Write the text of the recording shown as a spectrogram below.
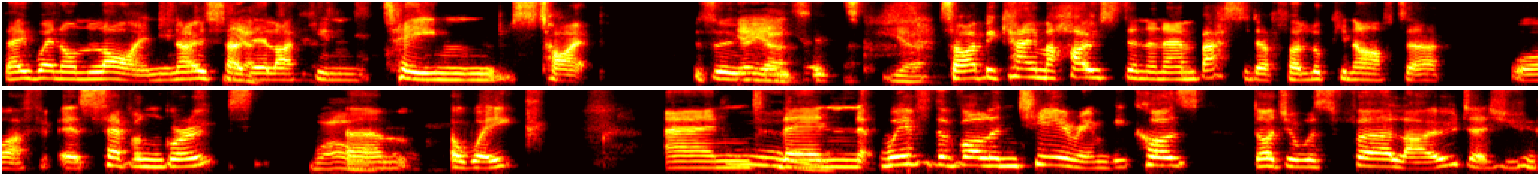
they went online, you know, so Yeah. they're like in Teams type Zoom Yeah, yeah. meetings. yeah. So I became a host and an ambassador for looking after well, uh, seven groups Whoa. um, a week. And Ooh. then with the volunteering, because Dodger was furloughed, as you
